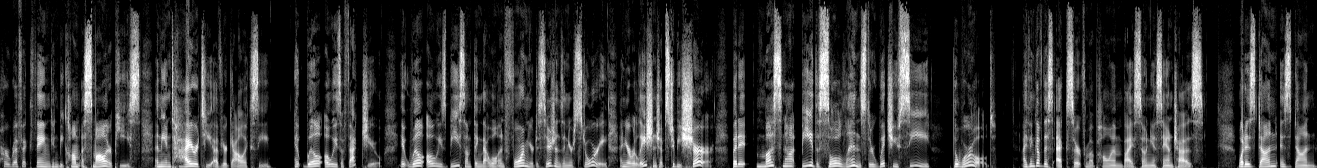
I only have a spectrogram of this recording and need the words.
horrific thing can become a smaller piece and the entirety of your galaxy. It will always affect you. It will always be something that will inform your decisions and your story and your relationships, to be sure. But it must not be the sole lens through which you see the world. I think of this excerpt from a poem by Sonia Sanchez. What is done is done.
